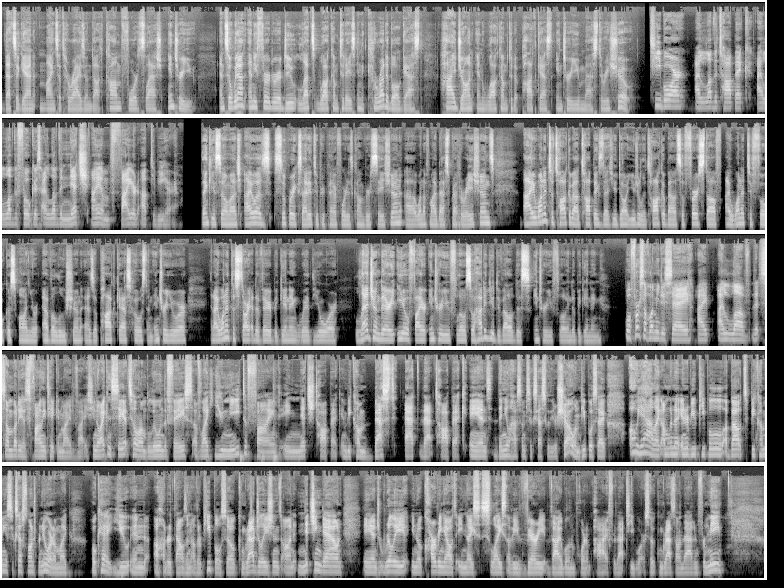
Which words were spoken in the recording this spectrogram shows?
that's again mindsethorizon.com forward slash interview. And so, without any further ado, let's welcome today's incredible guest. Hi, John, and welcome to the podcast Interview Mastery Show. Tibor, I love the topic. I love the focus. I love the niche. I am fired up to be here. Thank you so much. I was super excited to prepare for this conversation. Uh, one of my best preparations. I wanted to talk about topics that you don't usually talk about. So, first off, I wanted to focus on your evolution as a podcast host and interviewer. And I wanted to start at the very beginning with your legendary EO Fire interview flow. So, how did you develop this interview flow in the beginning? Well, first off, let me just say I I love that somebody has finally taken my advice. You know, I can say it till I'm blue in the face of like you need to find a niche topic and become best at that topic and then you'll have some success with your show and people say, "Oh yeah, like I'm going to interview people about becoming a successful entrepreneur." And I'm like, okay, you and a hundred thousand other people. So congratulations on niching down and really, you know, carving out a nice slice of a very valuable and important pie for that Tibor. So congrats on that. And for me,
